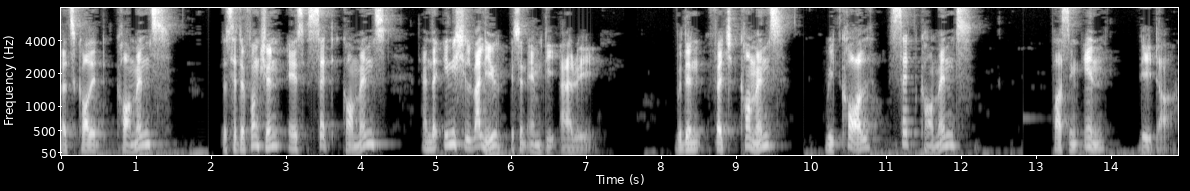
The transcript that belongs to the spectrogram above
Let's call it comments. The setter function is set comments and the initial value is an empty array. Within fetch comments, we call set comments, passing in data.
